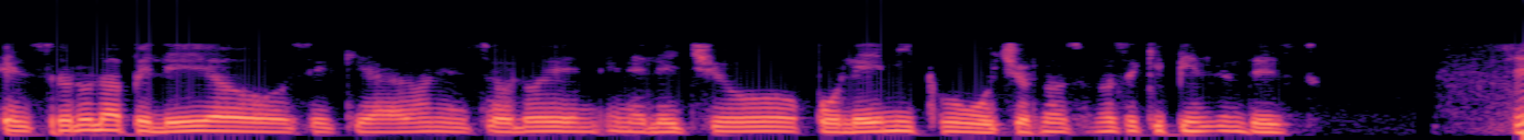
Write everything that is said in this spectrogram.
en solo la pelea o se quedaron en solo en, en el hecho polémico o bochornoso. No sé qué piensen de esto. Sí,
